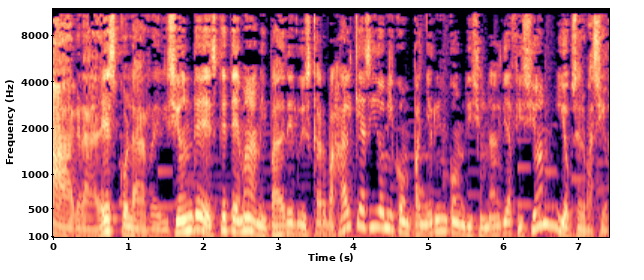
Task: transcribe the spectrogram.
Agradezco la revisión de este tema a mi padre Luis Carvajal, que ha sido mi compañero incondicional de afición y observación.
